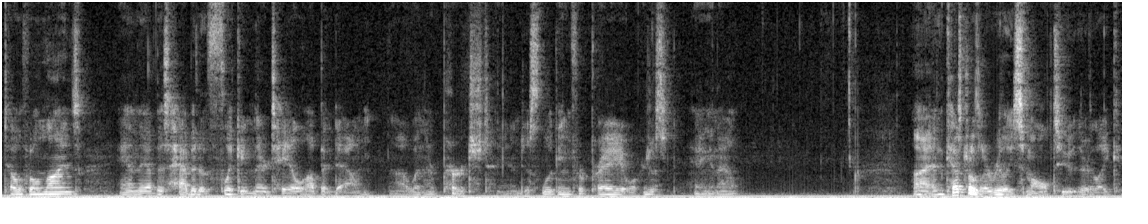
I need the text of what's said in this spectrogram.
telephone lines, and they have this habit of flicking their tail up and down uh, when they're perched and just looking for prey or just hanging out. Uh, and kestrels are really small too. They're like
